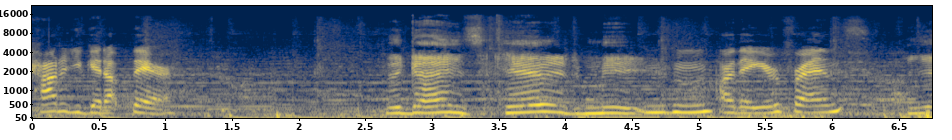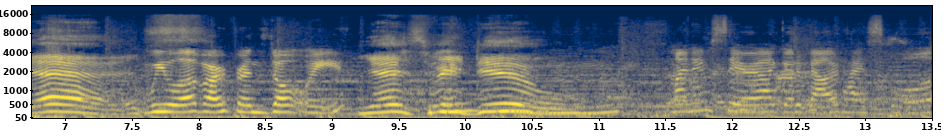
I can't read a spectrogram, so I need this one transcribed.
How did you get up there? The guys carried me. Mm-hmm. Are they your friends? Yes. We love our friends, don't we? Yes, we do. My name's Sarah. I go to Ballard High School,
